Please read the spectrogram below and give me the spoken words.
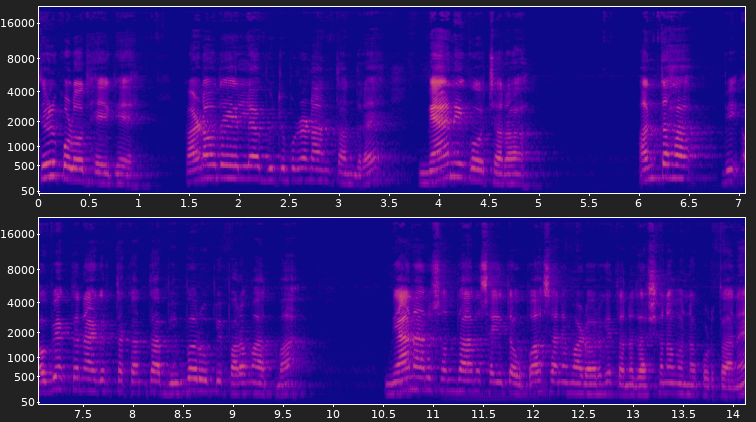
ತಿಳ್ಕೊಳ್ಳೋದು ಹೇಗೆ? ಕಾಣೋದೇ ಇಲ್ಲ ಬಿಟ್ಟುಬಿಡೋಣ ಅಂತಂದರೆ ಜ್ಞಾನಿಗೋಚರ ಅಂತಹ ಬಿ ಅವ್ಯಕ್ತನಾಗಿರ್ತಕ್ಕಂಥ ಬಿಂಬರೂಪಿ ಪರಮಾತ್ಮ ಜ್ಞಾನಾನುಸಂಧಾನ ಸಹಿತ ಉಪಾಸನೆ ಮಾಡೋರಿಗೆ ತನ್ನ ದರ್ಶನವನ್ನು ಕೊಡ್ತಾನೆ.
